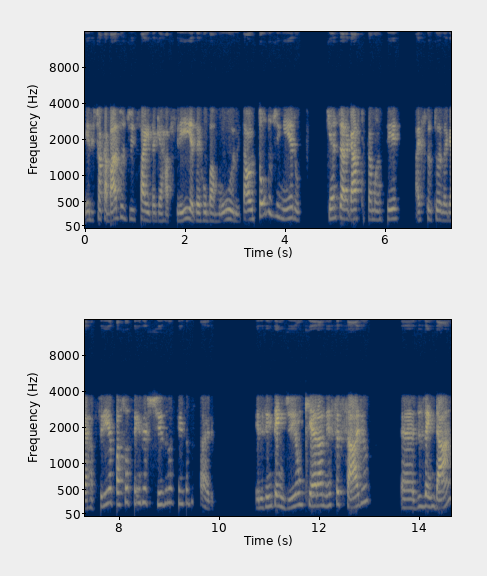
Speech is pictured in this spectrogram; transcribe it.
eles tinham acabado de sair da Guerra Fria, derrubar muro e tal, e todo o dinheiro que antes era gasto para manter a estrutura da Guerra Fria passou a ser investido na ciência do cérebro. Eles entendiam que era necessário é, desvendar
